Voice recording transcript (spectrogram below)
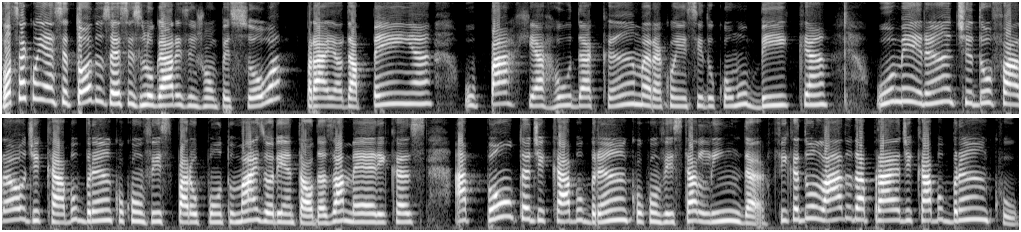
Você conhece todos esses lugares em João Pessoa? Praia da Penha, o Parque Arruda Câmara, conhecido como Bica, o Mirante do Farol de Cabo Branco, com vista para o ponto mais oriental das Américas, a Ponta de Cabo Branco, com vista linda, fica do lado da Praia de Cabo Branco,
